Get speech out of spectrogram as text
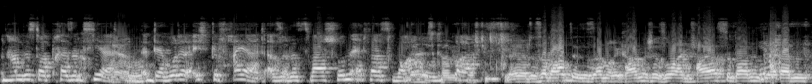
und haben das dort präsentiert. Ja. Und der wurde echt gefeiert. Also das war schon etwas wow. Ja, das, kann man ja, das ist aber auch dieses amerikanische, so einen feierst du dann, ja. der, dann,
